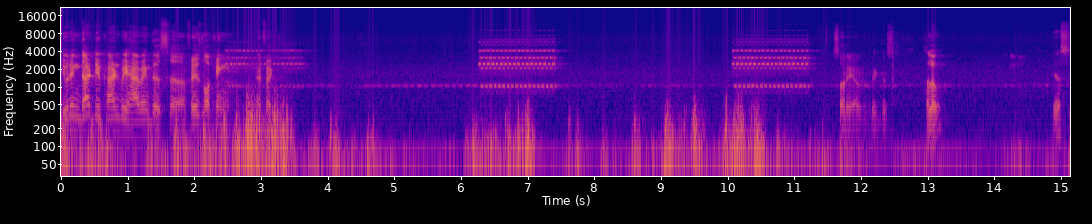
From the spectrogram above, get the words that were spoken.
During that you can't be having this uh, phase locking effect. Sorry, I have to take this. Hello? Yes?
